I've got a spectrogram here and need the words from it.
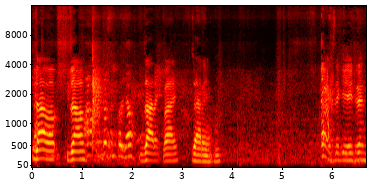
जाओ जाओ जा रहे बाय जा रहे हैं हम कि यही ट्रेन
